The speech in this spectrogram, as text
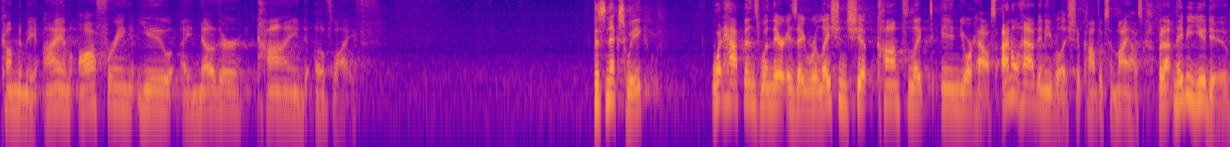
Come to me. I am offering you another kind of life. This next week, what happens when there is a relationship conflict in your house? I don't have any relationship conflicts in my house, but uh, maybe you do.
